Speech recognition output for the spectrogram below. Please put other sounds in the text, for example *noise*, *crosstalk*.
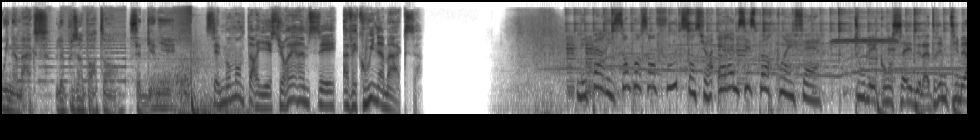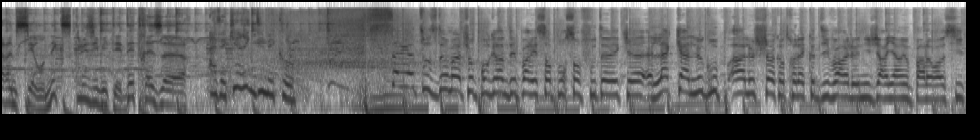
Winamax, le plus important, c'est de gagner. C'est le moment de parier sur RMC avec Winamax. Les paris 100% foot sont sur rmcsport.fr. Tous les conseils de la Dream Team RMC en exclusivité dès 13h Avec Eric Dimeco. Salut à tous, deux matchs au programme des paris 100% foot avec euh, la Cannes, le groupe A, le choc entre la Côte d'Ivoire et le Nigeria. Et on parlera aussi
